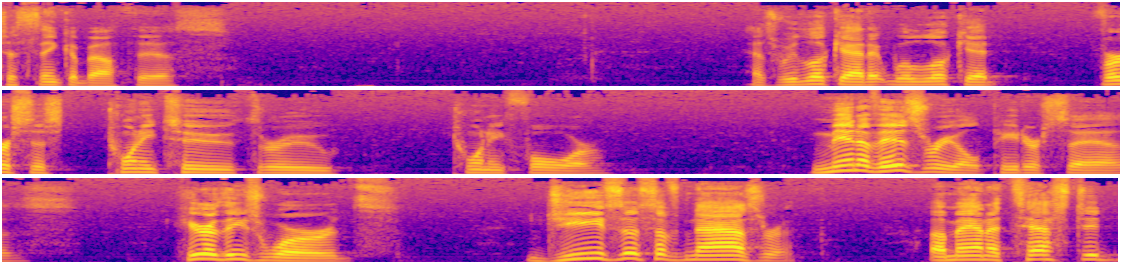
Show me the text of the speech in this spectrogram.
to think about this. As we look at it, we'll look at verses 22 through 24. Men of Israel, Peter says, hear these words Jesus of Nazareth, a man attested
